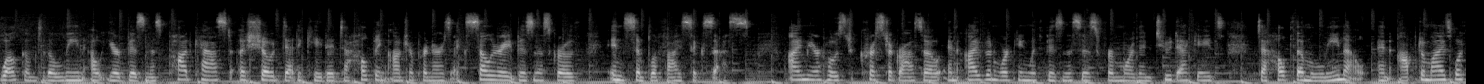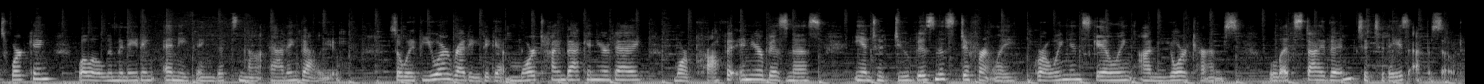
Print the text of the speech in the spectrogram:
Welcome to the Lean Out Your Business podcast, a show dedicated to helping entrepreneurs accelerate business growth and simplify success. I'm your host, Crista Grasso, and I've been working with businesses for more than two decades to help them lean out and optimize what's working while eliminating anything that's not adding value. So, if you are ready to get more time back in your day, more profit in your business, and to do business differently, growing and scaling on your terms, let's dive into today's episode.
